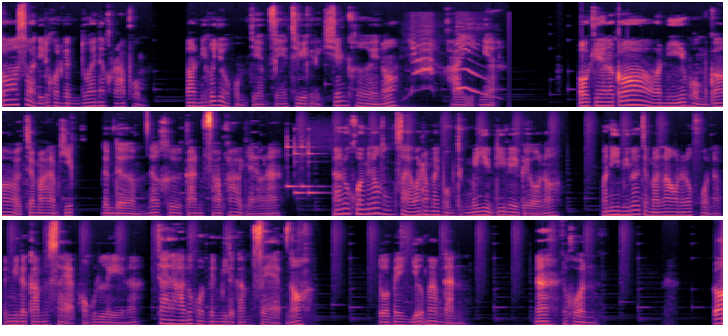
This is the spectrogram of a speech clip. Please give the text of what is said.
ก็สวัสดีทุกคนกันด้วยนะครับผม ตอนนี้ก็อยู่กับผมเจมส์เซทีวีกันอีกเช่นเคยเนาะ ใครอีกเนี่ย โอเคแล้วก็วันนี้ผมก็จะมาทำคลิปเดิมๆ นั่นคือการฟาร์มข้าวอีกแล้วนะ แล้วทุกคนไม่ต้องสงสัยว่าทำไมผมถึงไม่ยืนที่เลเบลเนาะ วันนี้มีเรื่องจะมาเล่านะทุกคนนะ เป็นมีรกรรมแสบของคุณเลนะ ใช่นะครับทุกคนเป็นมีรกรรมแสบเนาะ โดนไปเยอะมากเหมือนกัน นะ ทุกคน ก็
